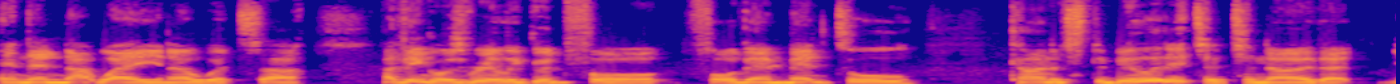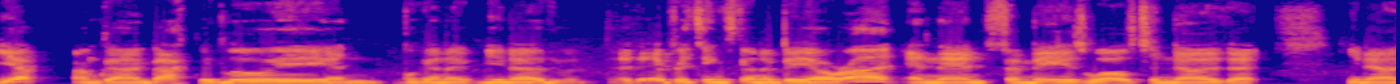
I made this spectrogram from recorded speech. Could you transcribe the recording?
And then that way, you know, it's, uh, I think it was really good for, for their mental kind of stability to, to know that, yep, I'm going back with Louis and we're going to, you know, everything's going to be all right. And then for me as well to know that, you know,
